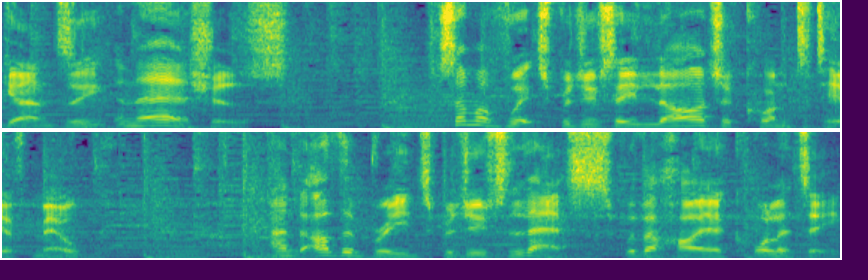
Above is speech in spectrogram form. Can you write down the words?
Guernsey, and Ayrshires, some of which produce a larger quantity of milk, and other breeds produce less with a higher quality.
